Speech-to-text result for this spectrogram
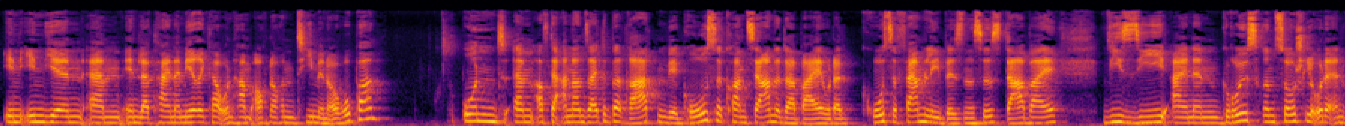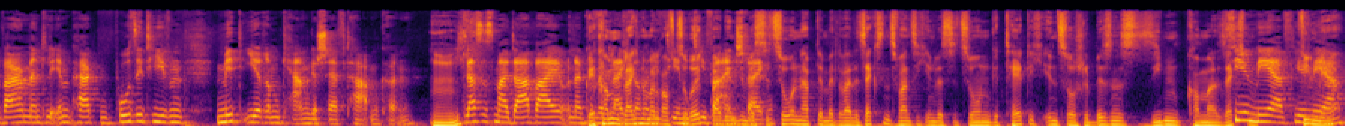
in Indien, ähm, in Lateinamerika und haben auch noch ein Team in Europa. Und ähm, auf der anderen Seite beraten wir große Konzerne dabei oder große Family Businesses dabei, wie sie einen größeren Social oder Environmental Impact, einen positiven, mit ihrem Kerngeschäft haben können. Mhm. Ich lasse es mal dabei und dann können wir, wir gleich, gleich nochmal noch drauf zurück. Bei den Investitionen habt ihr mittlerweile 26 Investitionen getätigt in Social Business, 7,6. Viel mehr, viel, viel mehr, mehr,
